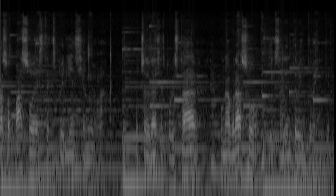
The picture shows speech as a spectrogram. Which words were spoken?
paso a paso a esta experiencia nueva. Muchas gracias por estar. Un abrazo y excelente 2020.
